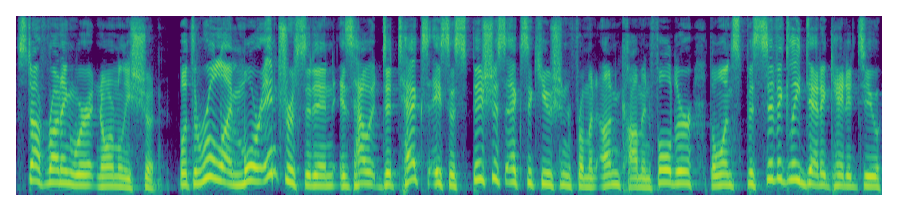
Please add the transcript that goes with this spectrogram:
stuff running where it normally shouldn't. But the rule I'm more interested in is how it detects a suspicious execution from an uncommon folder, the one specifically dedicated to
